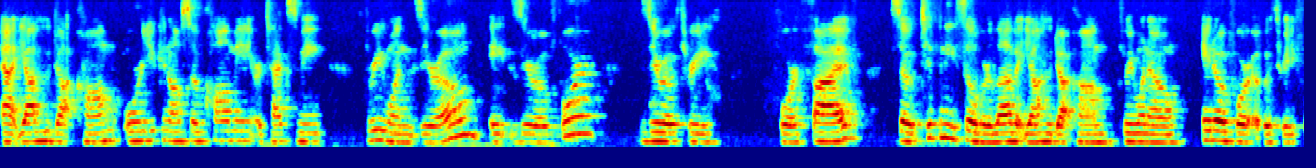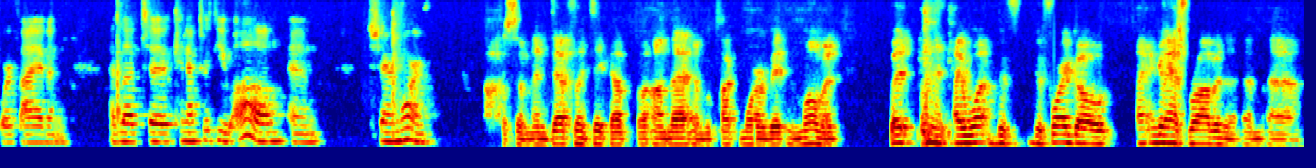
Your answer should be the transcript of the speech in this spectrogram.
at yahoo.com, or you can also call me or text me 310-804-0345. So Tiffany Silver Love at yahoo.com, 310-804-0345. And I'd love to connect with you all and share more. Awesome, and definitely take up on that, and we'll talk more of it in a moment. But I want before I go, I'm going to ask Robin a, a,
